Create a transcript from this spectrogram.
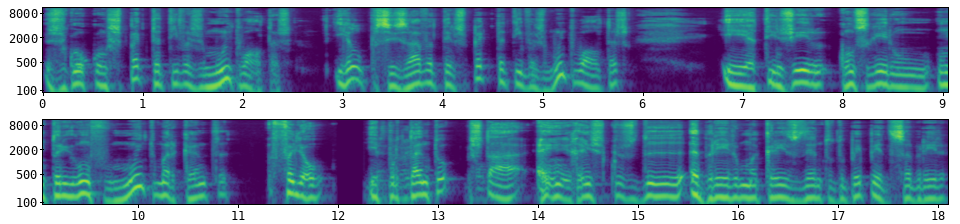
jogou com expectativas muito altas. Ele precisava ter expectativas muito altas e atingir, conseguir um, um triunfo muito marcante, falhou. E, portanto, está em riscos de abrir uma crise dentro do PP, de se abrir,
